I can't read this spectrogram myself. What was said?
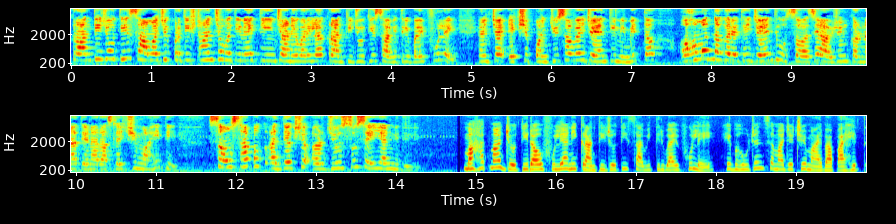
क्रांतीज्योती सामाजिक प्रतिष्ठानच्या वतीने तीन जानेवारीला क्रांतीज्योती सावित्रीबाई फुले यांच्या एकशे पंचवीसाव्या जयंती निमित्त अहमदनगर येथे जयंती उत्सवाचे आयोजन करण्यात येणार असल्याची माहिती संस्थापक अध्यक्ष अर्जुन सुसे यांनी दिली. महात्मा ज्योतिराव फुले आणि क्रांतीज्योती सावित्रीबाई फुले हे बहुजन समाजाचे मायबाप आहेत.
